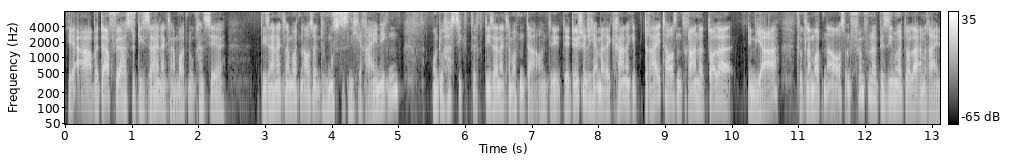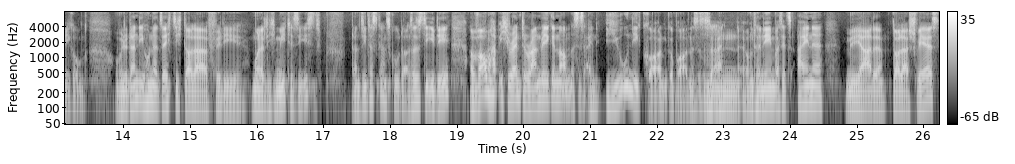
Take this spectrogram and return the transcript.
Ja, aber dafür hast du Designerklamotten. Du kannst dir Designerklamotten auswählen, du musst es nicht reinigen und du hast die Designerklamotten da. Und die, der durchschnittliche Amerikaner gibt 3300 Dollar im Jahr für Klamotten aus und 500 bis 700 Dollar an Reinigung. Und wenn du dann die 160 Dollar für die monatliche Miete siehst, dann sieht das ganz gut aus. Das ist die Idee. Aber warum habe ich Rent a Runway genommen? Es ist ein Unicorn geworden. Es ist ein äh, Unternehmen, was jetzt eine Milliarde Dollar schwer ist.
